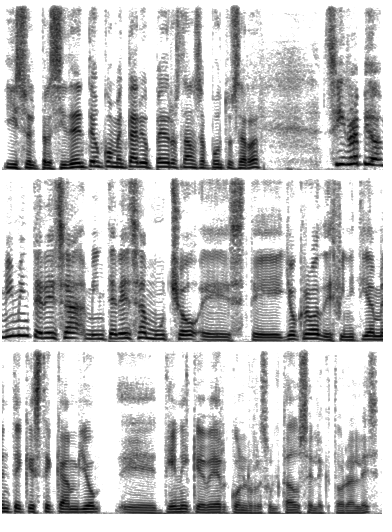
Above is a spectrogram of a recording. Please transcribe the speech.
hizo el presidente? Un comentario, Pedro, estamos a punto de cerrar. Sí, rápido, a mí me interesa, me interesa mucho, este, yo creo definitivamente que este cambio eh, tiene que ver con los resultados electorales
